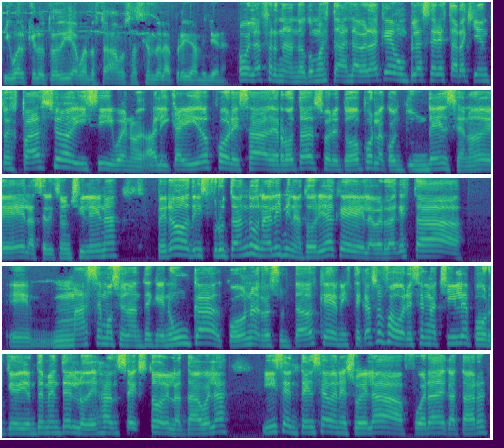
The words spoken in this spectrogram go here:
igual que el otro día cuando estábamos haciendo la previa, Milena. Hola Fernando, ¿cómo estás? La verdad que un placer estar aquí en tu espacio y sí, bueno, alicaídos por esa derrota, sobre todo por la contundencia ¿no? de la selección chilena, pero disfrutando una eliminatoria que la verdad que está eh, más emocionante que nunca, con resultados que en este caso favorecen a Chile porque evidentemente lo dejan sexto en la tabla y sentencia a Venezuela fuera de Qatar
